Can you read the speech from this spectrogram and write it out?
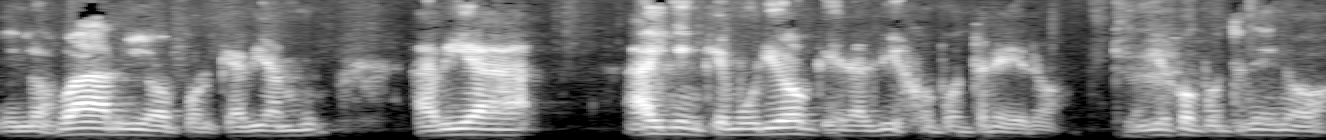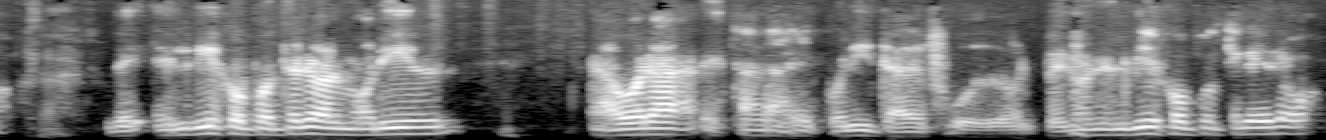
en los barrios, porque había, había alguien que murió que era el viejo potrero. El viejo potrero, Claro. de- el viejo potrero al morir, ahora están las escuelitas de fútbol, pero en el viejo potrero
